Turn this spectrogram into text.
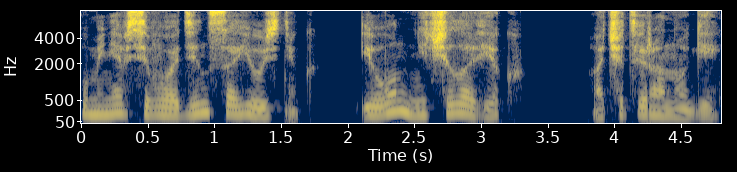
у меня всего один союзник, и он не человек, а четвероногий.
